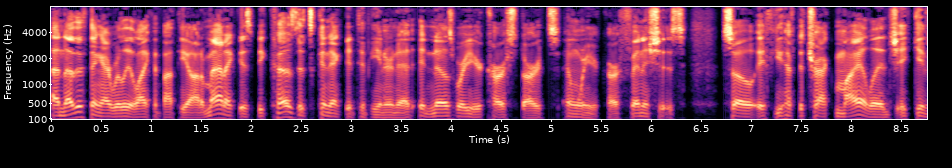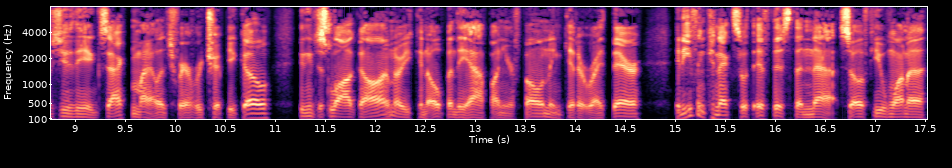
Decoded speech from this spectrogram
another thing I really like about the automatic is because it's connected to the internet, it knows where your car starts and where your car finishes. So if you have to track mileage, it gives you the exact mileage for every trip you go. You can just log on or you can open the app on your phone and get it right there. It even connects with if this then that. So if you want to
